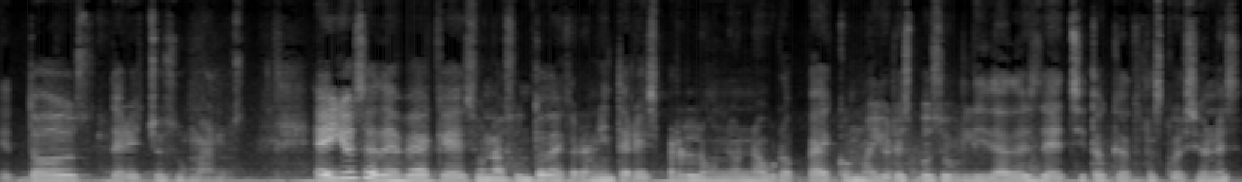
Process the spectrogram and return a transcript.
eh, todos derechos humanos. Ello se debe a que es un asunto de gran interés para la Unión Europea y con mayores posibilidades de éxito que otras cuestiones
